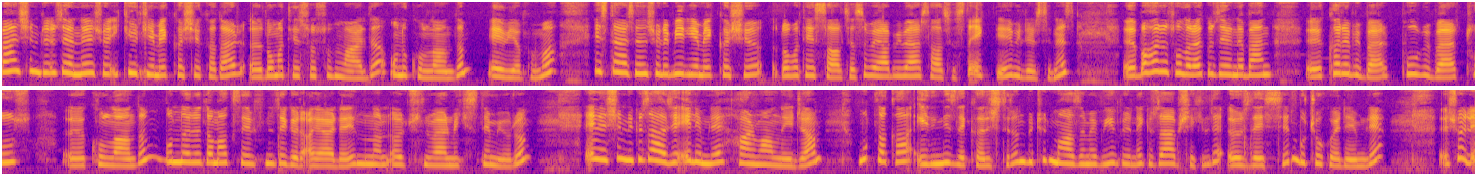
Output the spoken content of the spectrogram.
Ben şimdi üzerine şöyle 2-3 yemek kaşığı kadar e, domates sosum vardı. Onu kullandım ev yapımı. İsterseniz şöyle bir yemek kaşığı domates salçası veya biber salçası da ekleyebilirsiniz. E, baharat olarak üzerine ben karabiber, pul biber, tuz kullandım. Bunları damak zevkinize göre ayarlayın. Bunların ölçüsünü vermek istemiyorum. Evet şimdi güzelce elimle harmanlayacağım. Mutlaka elinizle karıştırın. Bütün malzeme birbirine güzel bir şekilde özleşsin. Bu çok önemli. E, şöyle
